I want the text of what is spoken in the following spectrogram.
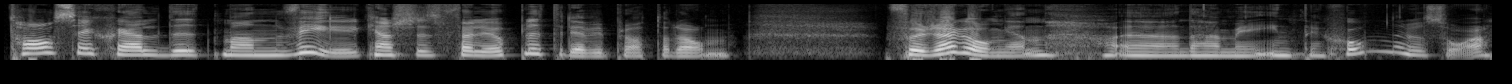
ta sig själv dit man vill? Kanske följa upp lite det vi pratade om förra gången, eh, det här med intentioner och så.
